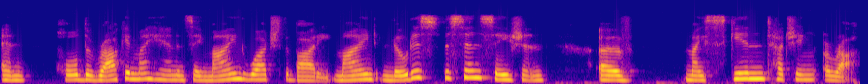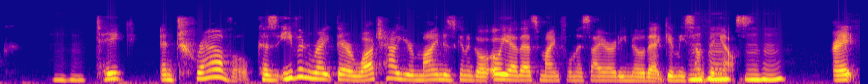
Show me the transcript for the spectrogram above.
and hold the rock in my hand and say, mind, watch the body. Mind, notice the sensation of my skin touching a rock. Mm-hmm. Take and travel because even right there, watch how your mind is going to go. Oh yeah, that's mindfulness. I already know that. Give me something mm-hmm, else. Mm-hmm. Right?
